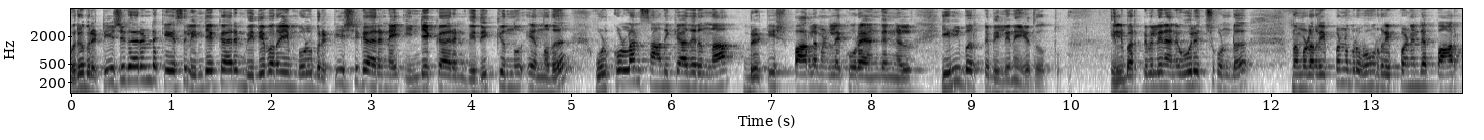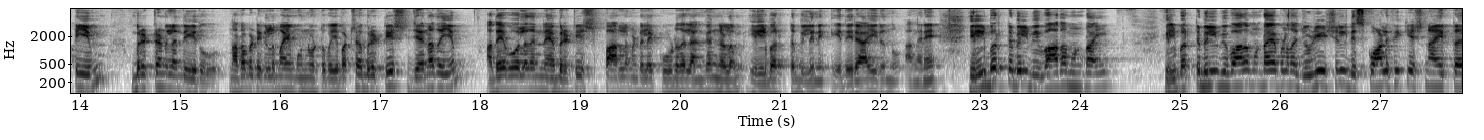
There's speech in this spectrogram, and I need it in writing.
ഒരു ബ്രിട്ടീഷുകാരന്റെ കേസിൽ ഇന്ത്യക്കാരൻ വിധി പറയുമ്പോൾ ബ്രിട്ടീഷുകാരനെ ഇന്ത്യക്കാരൻ വിധിക്കുന്നു എന്നത് ഉൾക്കൊള്ളാൻ സാധിക്കാതിരുന്ന ബ്രിട്ടീഷ് പാർലമെന്റിലെ കുറേ അംഗങ്ങൾ ഇൽബർട്ട് ബില്ലിനെ എതിർത്തു. ഇൽബർട്ട് ബില്ലിനെ അനുകൂലിച്ചുകൊണ്ട് നമ്മുടെ റിപ്പൺ പ്രഭുവും റിപ്പണിന്റെ പാർട്ടിയും ബ്രിട്ടനിൽ എന്ത് ചെയ്തു? നടപടികളുമായി മുന്നോട്ട് പോയി. പക്ഷേ ബ്രിട്ടീഷ് ജനതയും അതേപോലെ തന്നെ ബ്രിട്ടീഷ് പാർലമെന്റിലെ കൂടുതൽ അംഗങ്ങളും ഇൽബർട്ട് ബില്ലിന് എതിരായിരുന്നു. അങ്ങനെ ഇൽബർട്ട് ബിൽ വിവാദമുണ്ടായി. ഇൽബർട്ട് ബിൽ വിവാദമുണ്ടായപ്പോൾ ജുഡീഷ്യൽ ഡിസ്ക്വാളിഫിക്കേഷനായിട്ട്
